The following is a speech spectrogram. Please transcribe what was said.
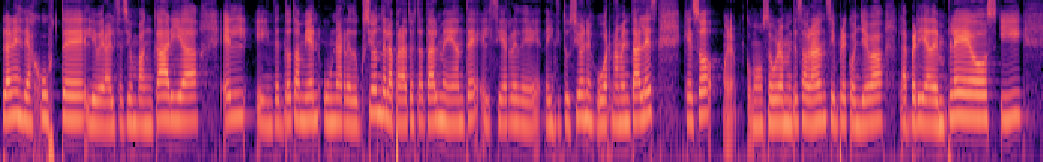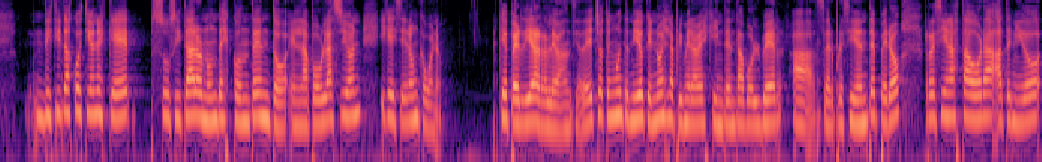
planes de ajuste, liberalización bancaria. Él intentó también una reducción del aparato estatal mediante el cierre de, de instituciones gubernamentales, que eso, bueno, como seguramente sabrán, siempre conlleva la pérdida de empleos y distintas cuestiones que suscitaron un descontento en la población y que hicieron que, bueno, que perdiera relevancia. De hecho, tengo entendido que no es la primera vez que intenta volver a ser presidente, pero recién hasta ahora ha tenido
